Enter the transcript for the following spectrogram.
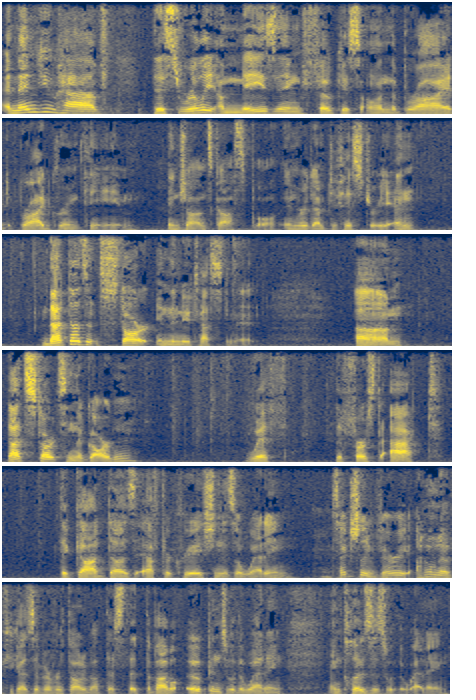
and then you have this really amazing focus on the bride bridegroom theme in John's gospel in redemptive history and that doesn't start in the New Testament. Um, that starts in the garden with the first act that God does after creation is a wedding. It's actually very, I don't know if you guys have ever thought about this, that the Bible opens with a wedding and closes with a wedding.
